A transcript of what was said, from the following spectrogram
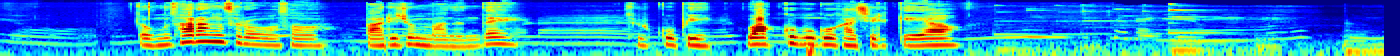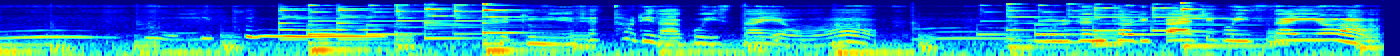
귀여워. 너무 사랑스러워서 말이 좀 많은데 둘꼬비 왁구 보고 가실게요. 사랑해요. 새털이 나고 있어요. 물든 털이 빠지고 있어요.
